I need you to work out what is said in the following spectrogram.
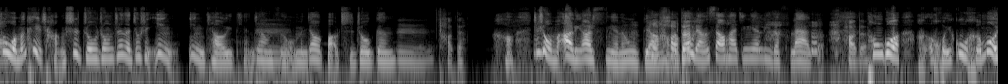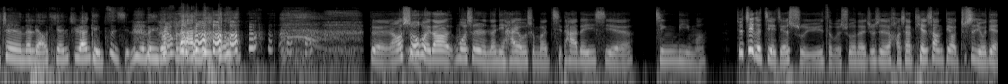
就我们可以尝试周中，真的就是硬硬挑一天这样子，我们就要保持周更。嗯，好的，好，这是我们二零二四年的目标。好的，不良校花今天立的 flag。好的，通过回顾和陌生人的聊天，居然给自己立了一个 flag。对，然后说回到陌生人的，你还有什么其他的一些经历吗？就这个姐姐属于怎么说呢？就是好像天上掉，就是有点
